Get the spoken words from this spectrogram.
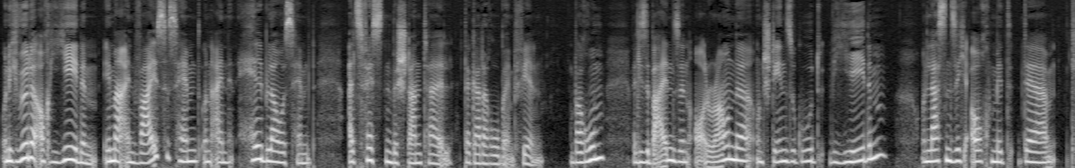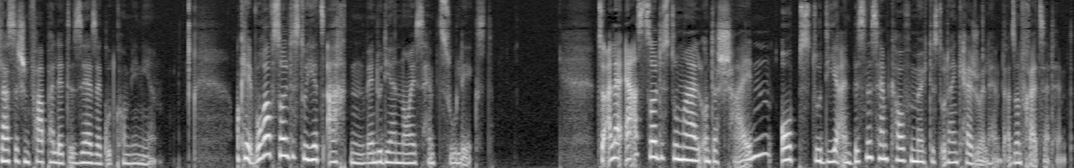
Und ich würde auch jedem immer ein weißes Hemd und ein hellblaues Hemd als festen Bestandteil der Garderobe empfehlen. Warum? Weil diese beiden sind Allrounder und stehen so gut wie jedem und lassen sich auch mit der klassischen Farbpalette sehr, sehr gut kombinieren. Okay, worauf solltest du jetzt achten, wenn du dir ein neues Hemd zulegst? Zuallererst solltest du mal unterscheiden, ob du dir ein Businesshemd kaufen möchtest oder ein Casualhemd, also ein Freizeithemd.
